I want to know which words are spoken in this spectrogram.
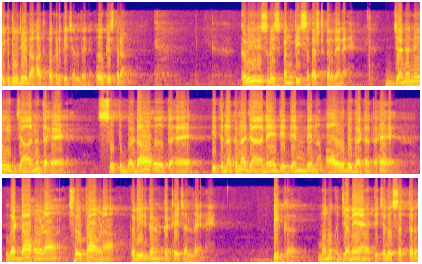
ਇੱਕ ਦੂਜੇ ਦਾ ਹੱਥ ਪਕੜ ਕੇ ਚੱਲਦੇ ਨੇ। ਉਹ ਕਿਸ ਤਰ੍ਹਾਂ? ਕਬੀਰ ਇਸ ਨੂੰ ਇਸ ਪੰਕਤੀ ਸਪਸ਼ਟ ਕਰਦੇ ਨੇ, ਜਨਨੀ ਜਾਣਤ ਹੈ, ਸੁਤ ਬੜਾ ਹੋਤ ਹੈ ਇਤਨਕ ਨਾ ਜਾਣੇ, ਜੇ ਦਿਨ ਦਿਨ ਔਦ ਘਟਤ ਹੈ। ਵੱਡਾ ਹੋਣਾ, ਛੋਟਾ ਹੋਣਾ, ਕਬੀਰ ਕਹਿੰਦੇ ਇਕੱਠੇ ਚੱਲ ਰਹੇ ਨੇ। ਇੱਕ ਮਨੁੱਖ ਜਮਿਆ ਹੈ ਤੇ ਚਲੋ 70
